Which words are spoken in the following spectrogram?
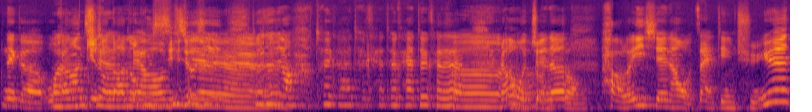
那个我刚刚接触到的东西，就是就是这样推开推开推开推开推开，然后我觉得好了一些，然后我再进去，因为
